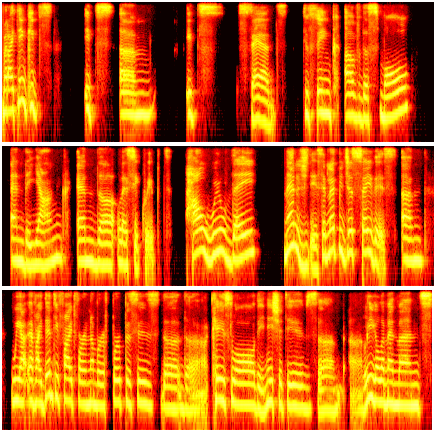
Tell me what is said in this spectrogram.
but I think it's it's um, it's sad to think of the small and the young and the less equipped. How will they manage this? And let me just say this. Um, we have identified for a number of purposes the, the case law, the initiatives, um, uh, legal amendments,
